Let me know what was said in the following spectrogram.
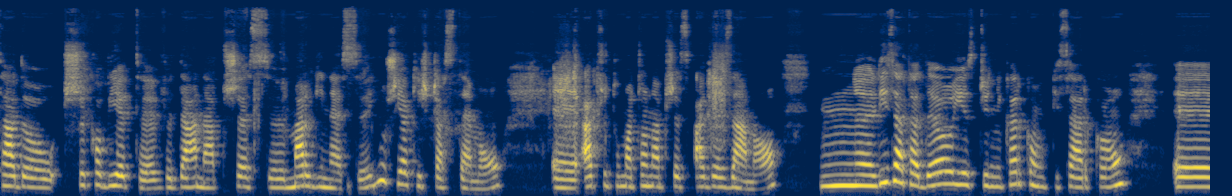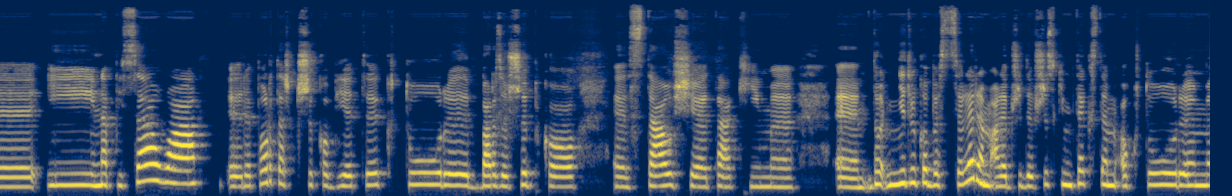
Tadą Trzy kobiety, wydana przez Marginesy już jakiś czas temu, a przetłumaczona przez Agezano. Mm, Liza Tadeo jest dziennikarką i pisarką E, i napisała e, reportaż Trzy Kobiety, który bardzo szybko e, stał się takim no, nie tylko bestsellerem, ale przede wszystkim tekstem, o którym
